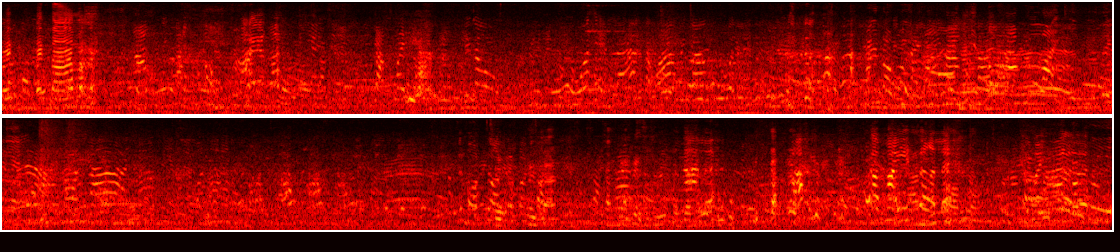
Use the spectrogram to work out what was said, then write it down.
ไปไปตามมาไปยังไงกลับไปอะที่เราหนูว่าเห็นแล้ว แต่ว่าไม่กล้าพูดไม่เราอยู่ข้างๆที่เราข้างไหลถึงอะไรเงี้ย จะบอกจอดกันเป็นการครั้งแรกในชีวิตเหมือนกันานนเลยกลับมาอินเสิร์ตเลยกลับมาอินเสิร์ตเลย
